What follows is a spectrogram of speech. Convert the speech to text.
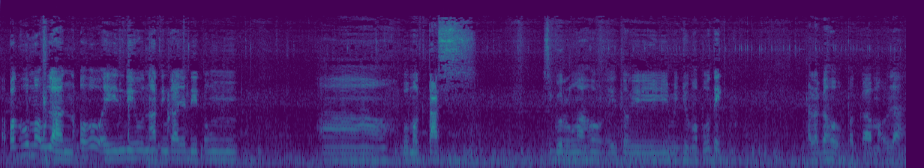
kapag humaulan ako ho ay hindi ho natin kaya ditong ah, bumagtas siguro nga ho ito ay medyo maputik. Talaga ho pagka maulan.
